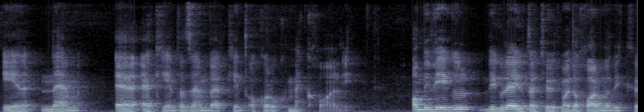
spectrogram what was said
én nem e- eként az emberként akarok meghalni. Ami végül, végül eljutatja őt majd a harmadik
